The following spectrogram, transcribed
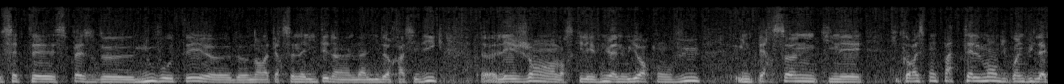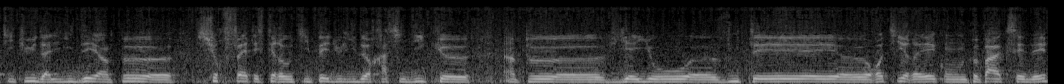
cette espèce de nouveauté euh, dans la personnalité d'un leader chassidique. Euh, les gens, lorsqu'il est venu à New York, ont vu une personne qui ne correspond pas tellement du point de vue de l'attitude à l'idée un peu euh, surfaite et stéréotypée du leader chassidique un peu vieillot, voûté, retiré, qu'on ne peut pas accéder.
